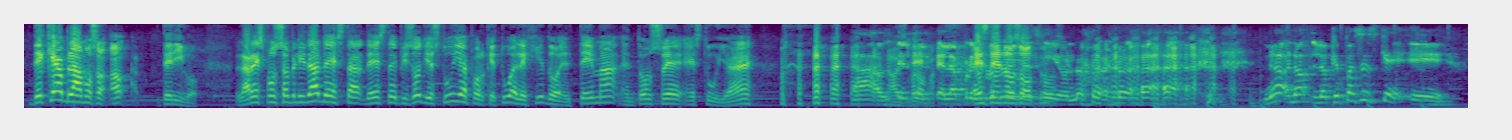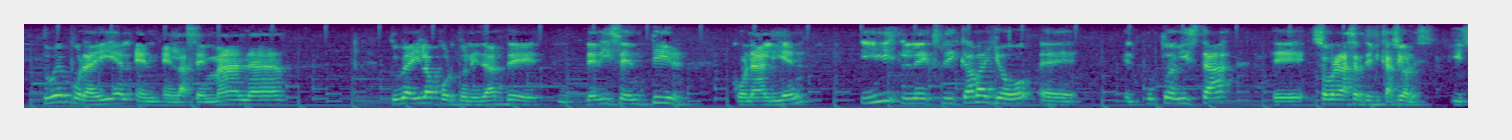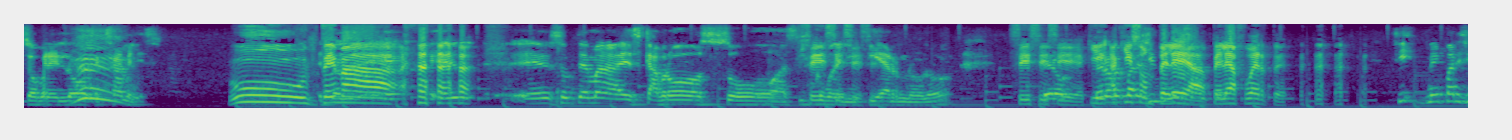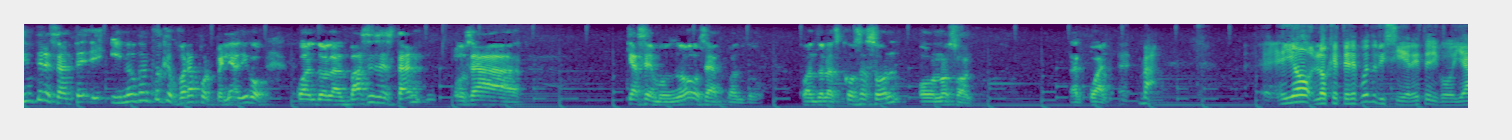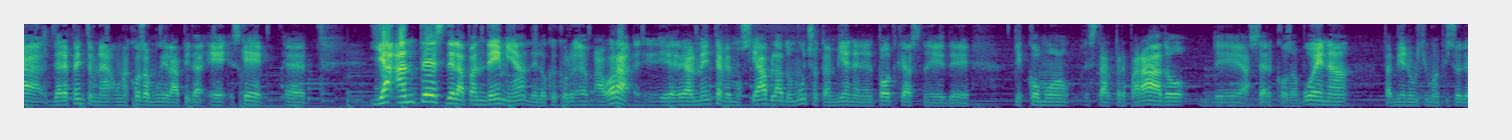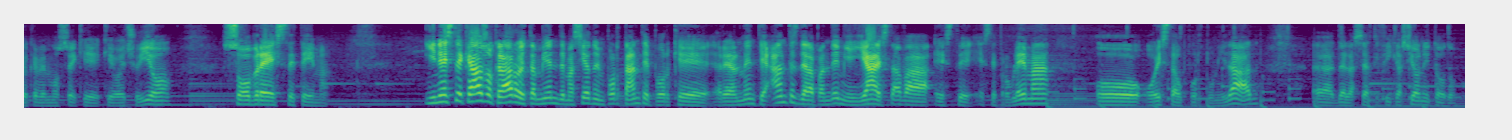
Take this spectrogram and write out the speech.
¿de qué hablamos? Oh, te digo, la responsabilidad de, esta, de este episodio es tuya porque tú has elegido el tema, entonces es tuya, ¿eh? Ah, es, de nosotros. no, no, lo que pasa es que eh, tuve por ahí en, la semana, tuve ahí la oportunidad de, disentir con alguien y le explicaba yo eh, el punto de vista eh, sobre las certificaciones y sobre los exámenes. Uh, un tema. Es, un tema escabroso, así como del infierno, ¿no? Sí, sí, sí. Aquí, aquí son pelea, pelea fuerte. Sí, me pareció interesante y, no tanto que fuera por pelea. Digo, cuando las bases están, o sea, ¿qué hacemos, no? O sea, cuando, cuando las cosas son o no son. Tal cual. Eh, va. Eh, lo que te puedo decir, te digo ya de repente una, una cosa muy rápida, eh, es que eh, ya antes de la pandemia, de lo que ahora realmente hemos ya hablado mucho también en el podcast de, de, cómo estar preparado, de hacer cosas buenas, también último episodio que vemos que, que he hecho yo, sobre este tema. Y en este caso, claro, es también demasiado importante porque realmente antes de la pandemia ya estaba este, este problema o, o esta oportunidad. Eh, de la certificación y todo.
